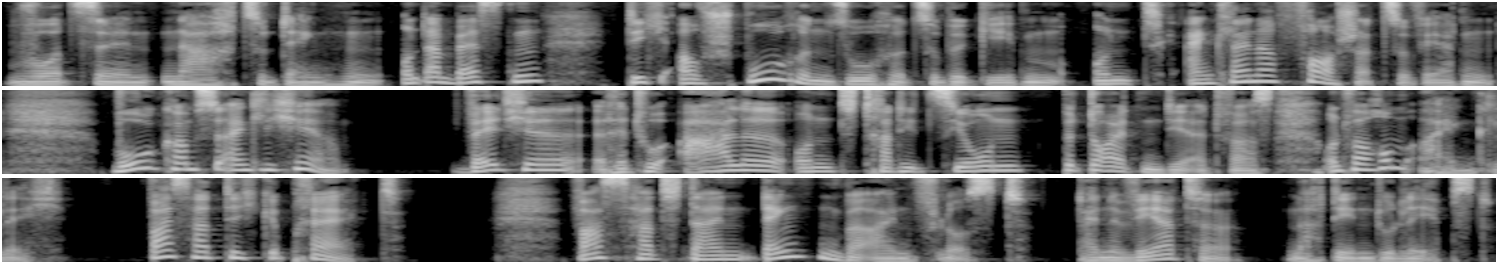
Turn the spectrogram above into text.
Wurzeln nachzudenken und am besten dich auf Spurensuche zu begeben und ein kleiner Forscher zu werden. Wo kommst du eigentlich her? Welche Rituale und Traditionen bedeuten dir etwas? Und warum eigentlich? Was hat dich geprägt? Was hat dein Denken beeinflusst? Deine Werte, nach denen du lebst?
